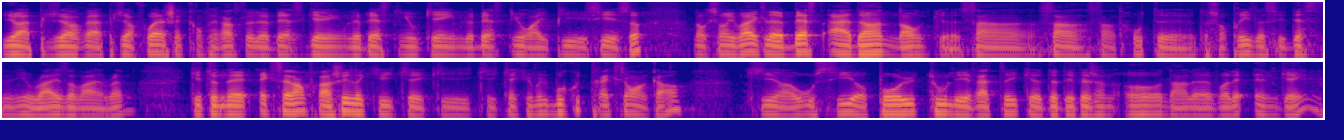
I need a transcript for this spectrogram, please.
il y a à plusieurs, à plusieurs fois à chaque conférence là, le best game, le best new game, le best new IP, ici et ça. Donc, si on y va avec le best add-on, donc euh, sans, sans, sans trop de, de surprise, c'est Destiny Rise of Iron, qui est une excellente franchise là, qui, qui, qui- qui- qui accumule beaucoup de traction encore, qui a aussi n'a pas eu tous les ratés que The Division a dans le volet endgame.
